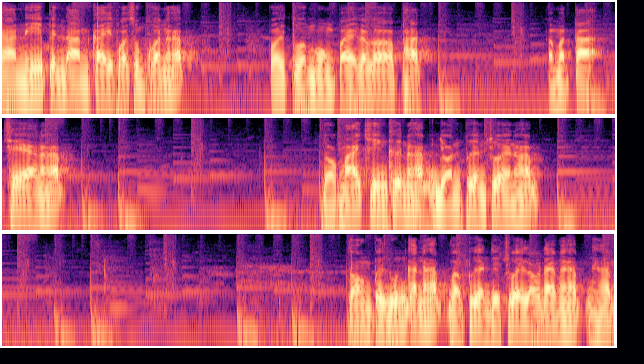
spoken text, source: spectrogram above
ด่านนี้เป็นด่านไกลพอสมควรนะครับ ปล่อยตัวมงไปแล้วก็พัดอมตะแช่นะครับ ดอกไม้ชิงขึ้นนะครับ หย่อนเพื่อนช่วยนะครับ ต้องไปลุ้นกันนะครับ ว่าเพื่อนจะช่วยเราได้ไหมครับนี่ครับ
